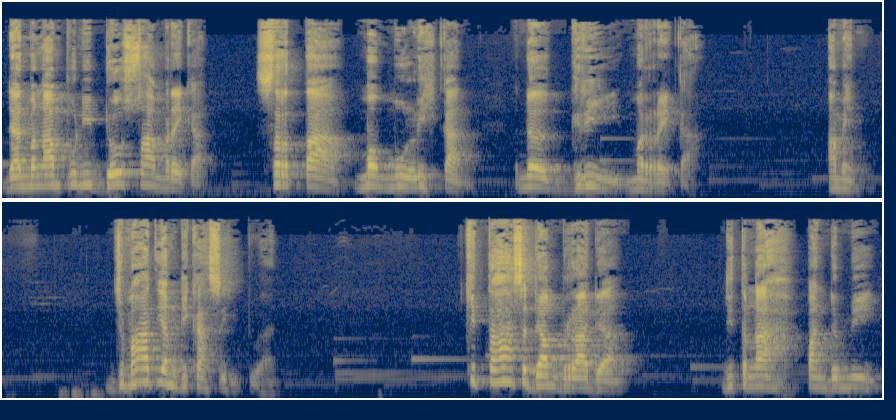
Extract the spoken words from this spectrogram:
dan mengampuni dosa mereka serta memulihkan negeri mereka. Amin. Jemaat yang dikasihi Tuhan. Kita sedang berada di tengah pandemi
